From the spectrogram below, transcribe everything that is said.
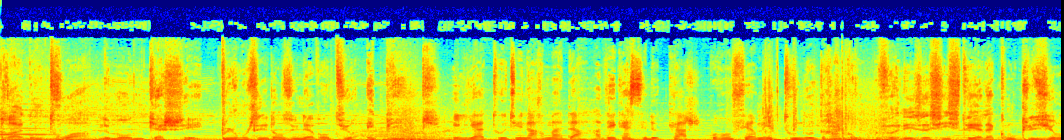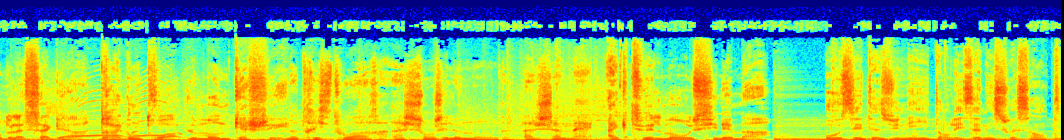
Dragon 3, le monde caché, plongé dans une aventure épique. Il y a toute une armada avec assez de cash pour enfermer tous nos dragons. Venez assister à la conclusion de la saga Dragon 3, le monde caché. Notre histoire a changé le monde, à jamais. Actuellement au cinéma. Aux États-Unis, dans les années 60,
